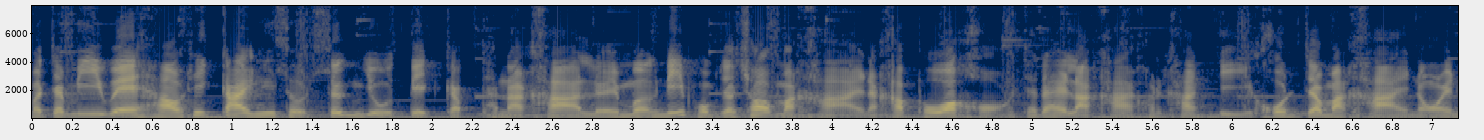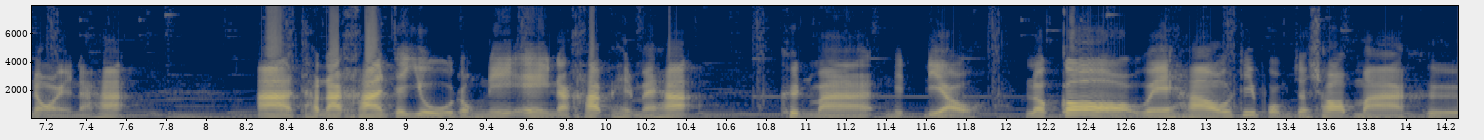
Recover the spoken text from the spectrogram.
มันจะมี warehouse ที่ใกล้ที่สุด ซึ่งอยู่ติดกับธนาคารเลยเมืองนี้ผมจะชอบมาขายนะครับ เพราะว่าของจะได้ราคาค่อนข้างดี คนจะมาขายน้อยหน่อยนะฮะอ่าธนาคารจะอยู่ตรงนี้เองนะครับเห็นไหมฮะ ขึ้นมานิดเดียว แล้วก็ warehouse ที่ผมจะชอบมาคือ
